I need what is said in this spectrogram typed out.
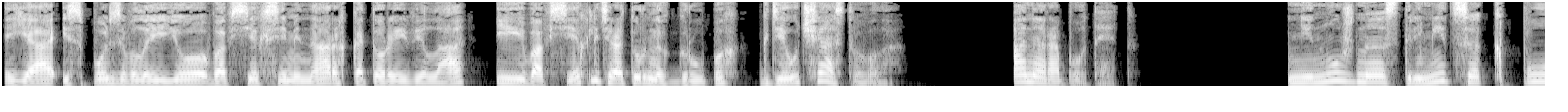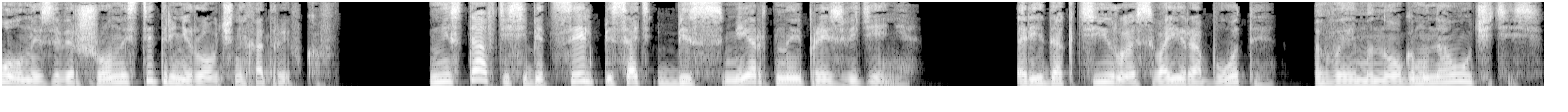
Я использовала ее во всех семинарах, которые вела, и во всех литературных группах, где участвовала. Она работает. Не нужно стремиться к полной завершенности тренировочных отрывков. Не ставьте себе цель писать бессмертные произведения. Редактируя свои работы, вы многому научитесь.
